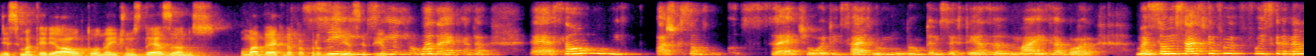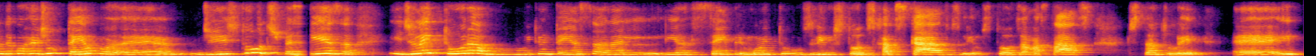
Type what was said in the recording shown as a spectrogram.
esse material, em torno aí de uns 10 anos, uma década para produzir sim, esse livro. Sim, uma década. É, são, acho que são sete ou oito ensaios, não, não tenho certeza mais agora. Mas são ensaios que eu fui, fui escrevendo no decorrer de um tempo é, de estudos, de pesquisa e de leitura muito intensa, né? Lia sempre muito, os livros todos rabiscados, os livros todos amassados, de tanto ler. É, e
